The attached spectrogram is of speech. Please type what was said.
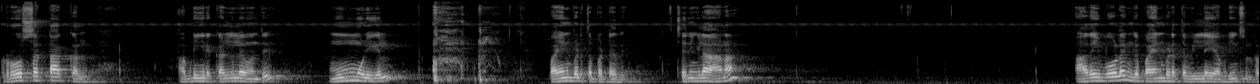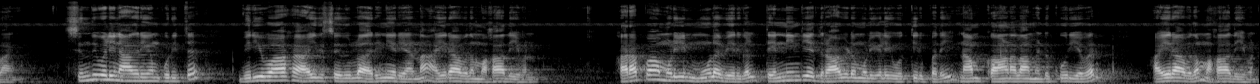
ரோசட்டா கல் அப்படிங்கிற கல்லில் வந்து மும்மொழிகள் பயன்படுத்தப்பட்டது. சரிங்களா? ஆனால் அதை போல் இங்கே பயன்படுத்தவில்லை அப்படின்னு சொல்கிறாங்க சிந்துவெளி நாகரிகம் குறித்த விரிவாக ஆய்வு செய்துள்ள அறிஞர் யானா ஐராவதம் மகாதேவன். ஹரப்பா மொழியின் மூல வேர்கள் தென்னிந்திய திராவிட மொழிகளை ஒத்திருப்பதை நாம் காணலாம் என்று கூறியவர் ஐராவதம் மகாதேவன்.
